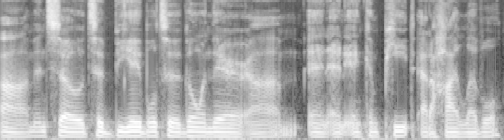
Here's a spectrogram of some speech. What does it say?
Um, and so to be able to go in there um, and, and, and compete at a high level,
